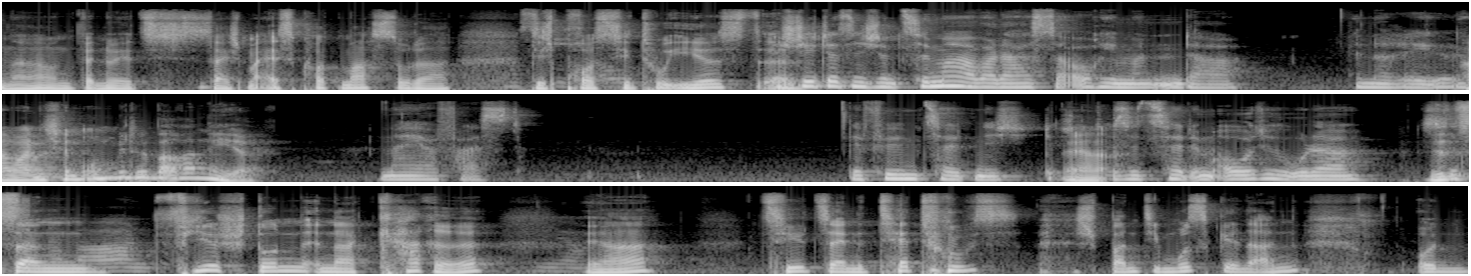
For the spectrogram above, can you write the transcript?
Na, und wenn du jetzt, sag ich mal, Escort machst oder dich prostituierst, Er äh, steht jetzt nicht im Zimmer, aber da hast du auch jemanden da. In der Regel. aber nicht in unmittelbarer Nähe. Naja, fast. Der filmt halt nicht. Der, Ja. der sitzt halt im Auto oder Sitzt dann vier Stunden in einer Karre, ja, zählt seine Tattoos, spannt die Muskeln an und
